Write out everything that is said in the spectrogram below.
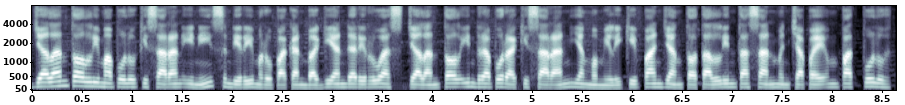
Jalan tol 50 kisaran ini sendiri merupakan bagian dari ruas jalan tol Indrapura kisaran yang memiliki panjang total lintasan mencapai 47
